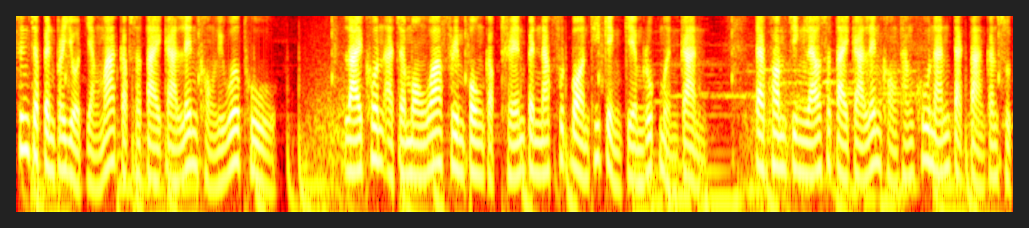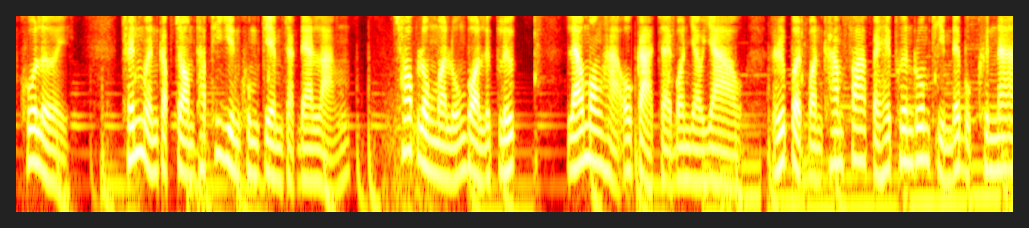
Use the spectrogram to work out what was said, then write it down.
ซึ่งจะเป็นประโยชน์อย่างมากกับสไตล์การเล่นของลิเวอร์พูลหลายคนอาจจะมองว่าฟริมปงกับเทรนต์เป็นนักฟุตบอลที่เก่งเกมรุกเหมือนกัน แต่ความจริงแล้วสไตล์การเล่นของทั้งคู่นั้นแตกต่างกันสุดขั้วเลย เทรนต์เหมือนกับจอมทัพที่ยืนคุมเกมจากแดนหลัง ชอบลงมาล้วงบอลลึกๆ แล้วมองหาโอกาสจ่ายบอลยาวๆ หรือเปิดบอลข้ามฟากไปให้เพื่อนร่วมทีมได้บุกขึ้นหน้า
